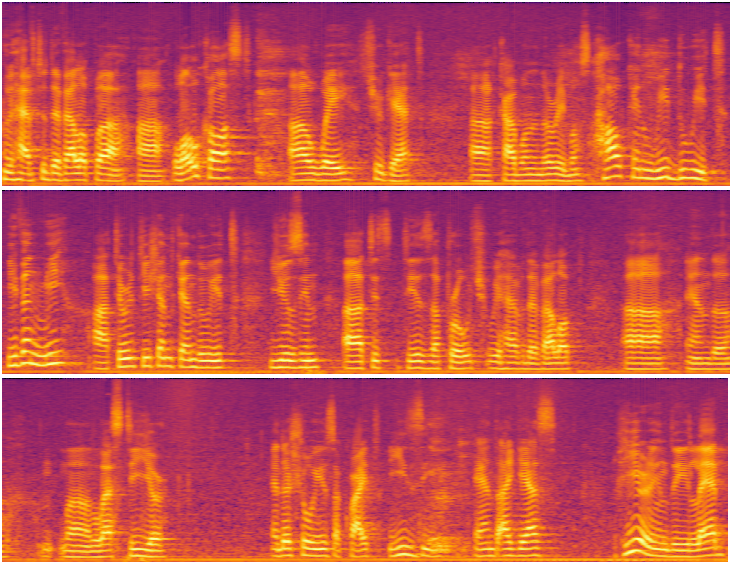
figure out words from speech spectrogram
we have to develop a, a low-cost uh, way to get uh, carbon nanoribbons. How can we do it? Even me, a theoretician, can do it using uh, this, this, approach we have developed uh, and uh, last year. And the show is quite easy, and I guess here in the lab,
